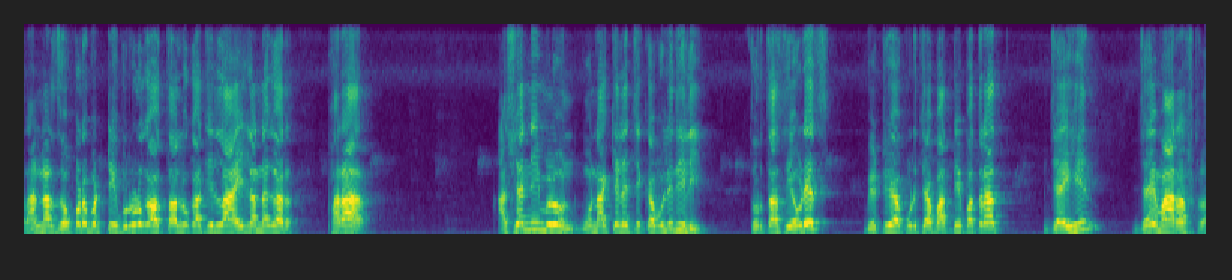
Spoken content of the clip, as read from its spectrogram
राहणार झोपडपट्टी बुरुडगाव तालुका जिल्हा अहिल्यानगर फरार. अशांनी मिळून गुन्हा केल्याची कबुली दिली. तुर्तास एवढेच. भेटूया पुढच्या बातमीपत्रात. जय हिंद जय महाराष्ट्र.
